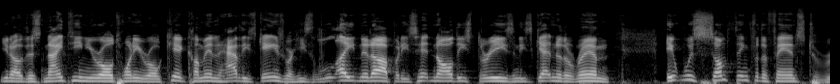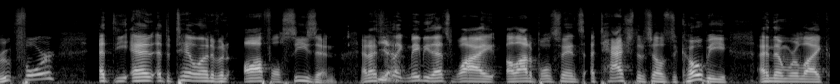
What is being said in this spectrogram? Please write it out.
you know, this 19 year old, 20 year old kid come in and have these games where he's lighting it up and he's hitting all these threes and he's getting to the rim it was something for the fans to root for at the end at the tail end of an awful season. And I feel yeah. like maybe that's why a lot of Bulls fans attached themselves to Coby and then we're like,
